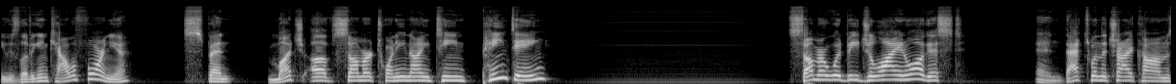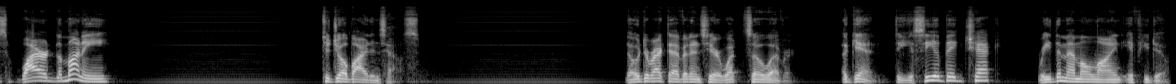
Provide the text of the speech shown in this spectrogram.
He was living in California, spent much of summer 2019 painting. Summer would be July and August. And that's when the Chicoms wired the money to Joe Biden's house. No direct evidence here whatsoever. Again, do you see a big check? Read the memo line if you do.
